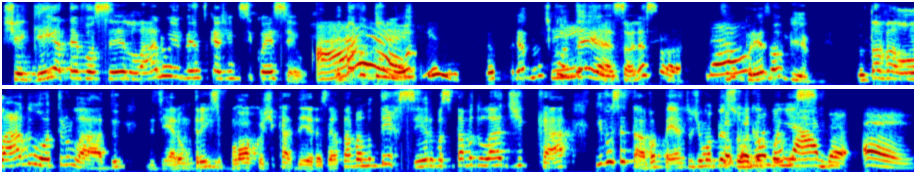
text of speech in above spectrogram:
cheguei até você lá no evento que a gente se conheceu. Ah, eu tava do é? outro. Eu não te Sim. contei essa, olha só. Não. Surpresa ao vivo. Eu estava lá do outro lado, eram três blocos de cadeiras, né? Eu estava no terceiro, você estava do lado de cá e você estava perto de uma pessoa que eu conheci. Nada. É.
